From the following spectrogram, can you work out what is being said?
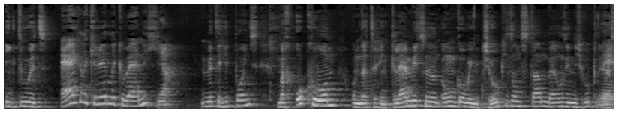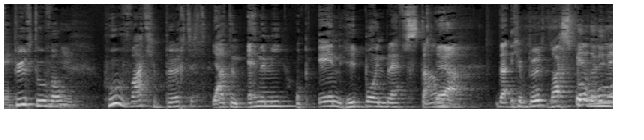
ik doe het eigenlijk redelijk weinig Ja. met de hitpoints, maar ook gewoon omdat er een klein beetje een ongoing joke is ontstaan bij ons in de groep. Dat is puur toeval. Mhm. Hoe vaak gebeurt het Ja. dat een enemy op één hitpoint blijft staan? Ja, ja. Dat gebeurt Daar speelde ineens... Ja,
